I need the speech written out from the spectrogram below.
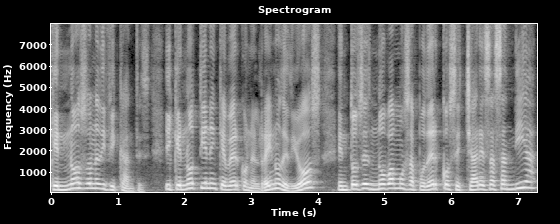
que no son edificantes y que no tienen que ver con el reino de Dios, entonces no vamos a poder cosechar esa sandía.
